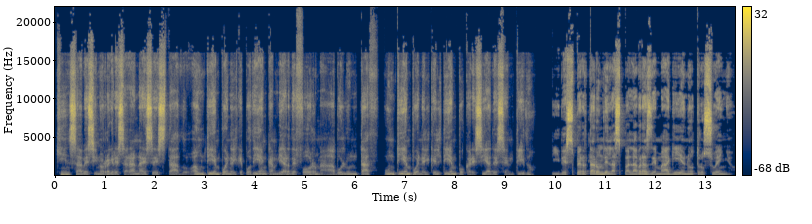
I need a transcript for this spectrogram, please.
¿Quién sabe si no regresarán a ese estado, a un tiempo en el que podían cambiar de forma, a voluntad, un tiempo en el que el tiempo carecía de sentido? Y despertaron de las palabras de Maggie en otro sueño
